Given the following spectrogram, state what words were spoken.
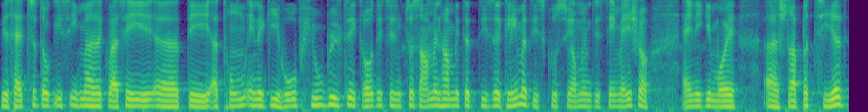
wie es heutzutage ist, immer quasi äh, die Atomenergie hochjubelt, gerade jetzt im Zusammenhang mit der, dieser Klimadiskussion, wir haben das Thema eh schon einige Mal äh, strapaziert.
